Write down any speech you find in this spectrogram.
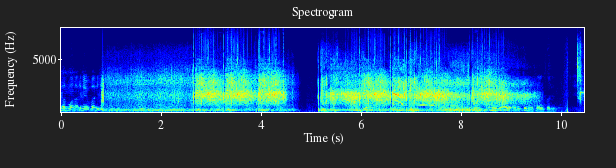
हमारे भाई अरे तुम सॉरी सॉरी काटने के तो उतरे थे साले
